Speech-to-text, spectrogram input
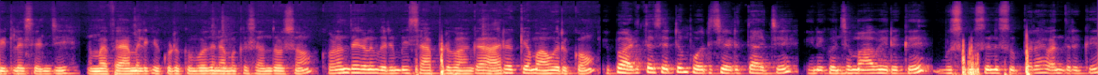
வீட்டில் செஞ்சு நம்ம ஃபேமிலிக்கு கொடுக்கும்போது நமக்கு சந்தோஷம். குழந்தைகளும் விரும்பி சாப்பிடுவாங்க ஆரோக்கியமாகவும் இருக்கும். இப்போ அடுத்த செட்டும் பொரிச்சு எடுத்தாச்சு. இனி கொஞ்சம் மாவு இருக்கு. புசு புசுன்னு சூப்பராக வந்திருக்கு.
